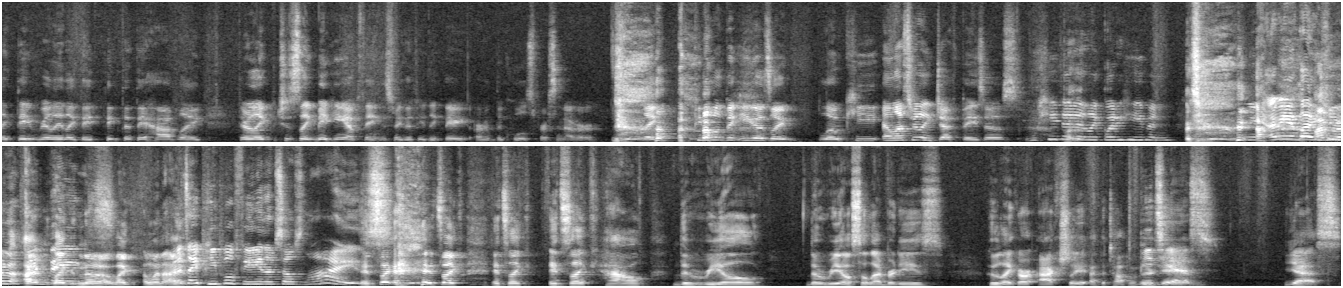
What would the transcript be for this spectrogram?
Like they really like they think that they have like they're like just like making up things to make them feel like they are the coolest person ever. Like people with big egos like low key unless you're like Jeff Bezos. He did it like what did he even I mean, like, I'm, he gonna- I'm like no no like when I it's like people feeding themselves lies. It's like it's like it's like it's like how the real the real celebrities who like are actually at the top of their game. BTS. Yes.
